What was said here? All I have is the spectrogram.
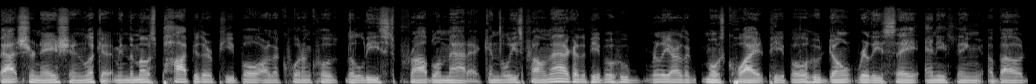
Bachelor Nation, look at, I mean, the most popular people are the quote unquote the least problematic. And the least problematic are the people who really are the most quiet people who don't really say anything about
